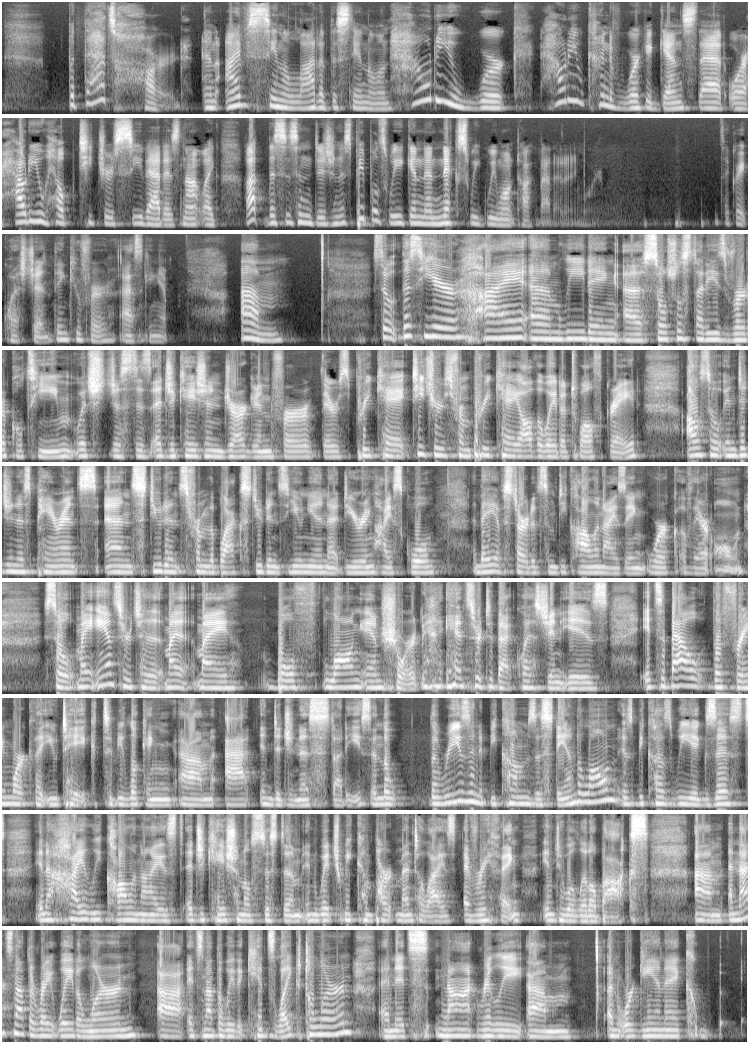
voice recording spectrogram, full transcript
But that's hard. And I've seen a lot of the standalone. How do you work? How do you kind of work against that? Or how do you help teachers see that as not like, oh, this is Indigenous Peoples Week, and then next week we won't talk about it anymore? That's a great question. Thank you for asking it. Um, so this year, I am leading a social studies vertical team, which just is education jargon for there's pre-K teachers from pre-K all the way to 12th grade, also Indigenous parents and students from the Black Students Union at Deering High School, and they have started some decolonizing work of their own. So my answer to my my both long and short answer to that question is it's about the framework that you take to be looking um, at Indigenous studies. And the, the reason it becomes a standalone is because we exist in a highly colonized educational system in which we compartmentalize everything into a little box. Um, and that's not the right way to learn. Uh, it's not the way that kids like to learn, and it's not really um, an organic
